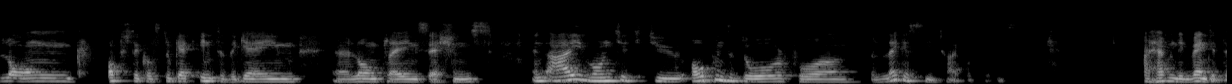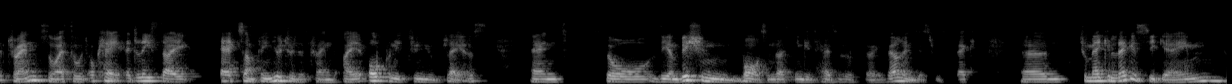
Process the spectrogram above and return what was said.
long obstacles to get into the game, uh, long playing sessions. And I wanted to open the door for the legacy type of games. I haven't invented the trend, so I thought, okay, at least I add something new to the trend. I open it to new players. And So the ambition was, and I think it has worked very well in this respect, um, to make a legacy game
